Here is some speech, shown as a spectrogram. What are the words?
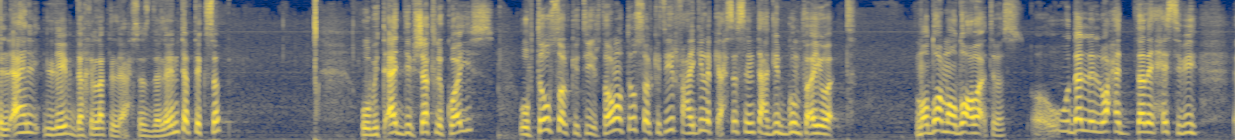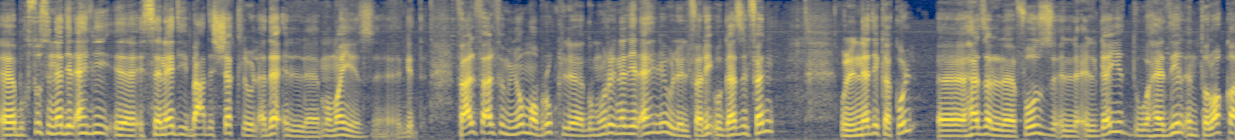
الاهلي ليه بتدخل لك الاحساس ده؟ لأن انت بتكسب وبتأدي بشكل كويس وبتوصل كتير. طالما بتوصل كتير فهيجي لك إحساس إن انت هتجيب جون في أي وقت. الموضوع موضوع وقت بس. وده اللي الواحد ابتدى يحس بيه آه، بخصوص النادي الأهلي آه، السنة دي بعد الشكل والأداء المميز آه، جدا. فألف ألف مليون مبروك لجمهور النادي الأهلي وللفريق والجهاز الفني وللنادي ككل. هذا الفوز ال- الجيد وهذه الانطلاقة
